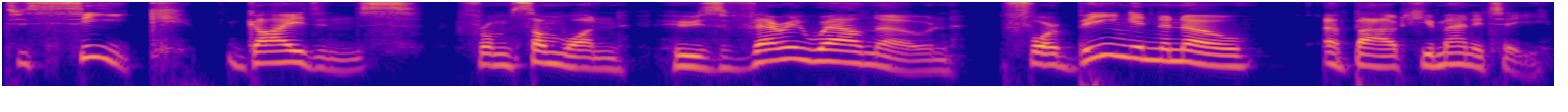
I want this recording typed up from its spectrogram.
to seek guidance from someone who's very well known for being in the know about humanity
